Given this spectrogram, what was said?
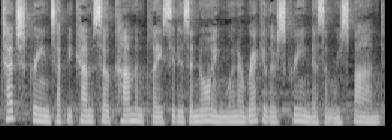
Touch screens have become so commonplace it is annoying when a regular screen doesn't respond.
